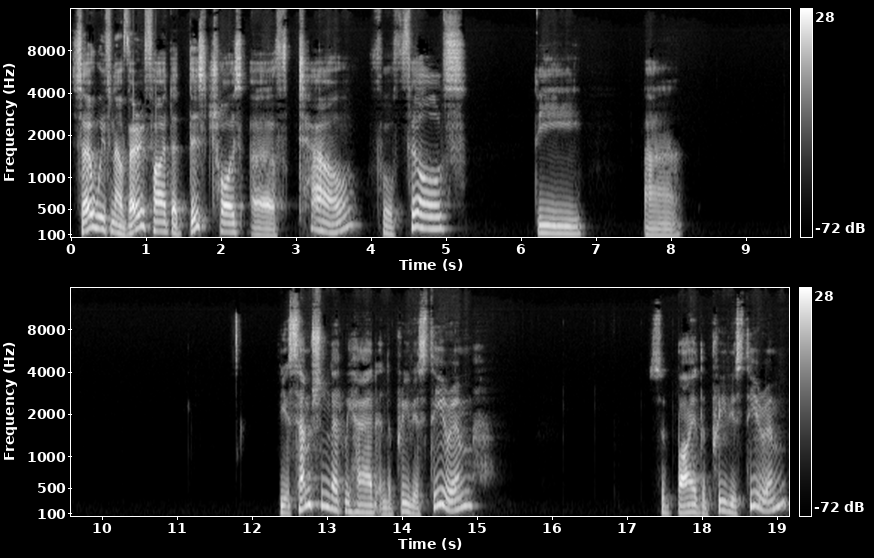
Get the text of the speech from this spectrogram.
So we've now verified that this choice of tau fulfills the uh, the assumption that we had in the previous theorem. So by the previous theorem,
